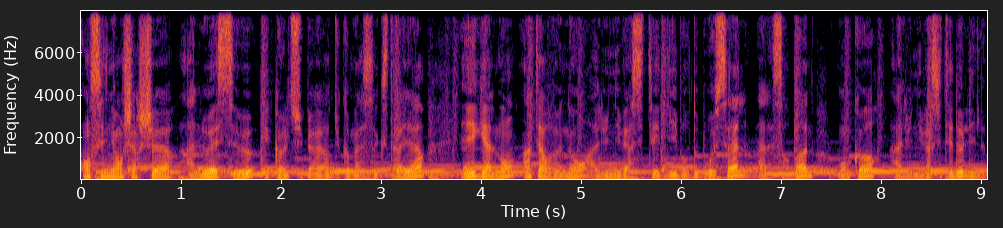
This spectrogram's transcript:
enseignant-chercheur à l'ESCE, École supérieure du commerce extérieur, et également intervenant à l'Université libre de Bruxelles, à la Sorbonne ou encore à l'Université de Lille.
